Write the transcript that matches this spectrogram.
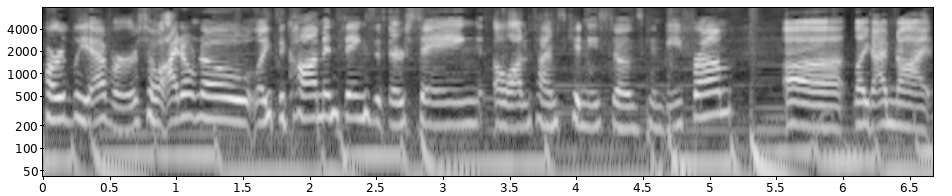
hardly ever. So I don't know like the common things that they're saying. A lot of times kidney stones can be from. Uh, like I'm not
